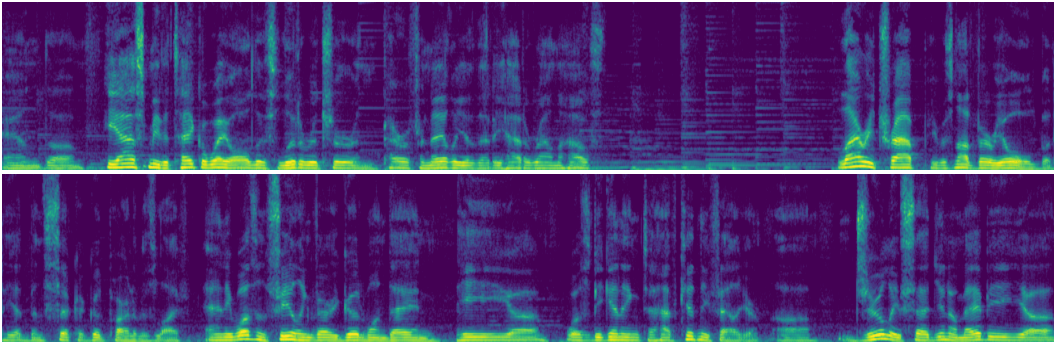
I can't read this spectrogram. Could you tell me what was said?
And uh, he asked me to take away all this literature and paraphernalia that he had around the house Larry Trapp, he was not very old, but he had been sick a good part of his life. And he wasn't feeling very good one day, and he uh, was beginning to have kidney failure. Uh, Julie said, you know, maybe uh,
